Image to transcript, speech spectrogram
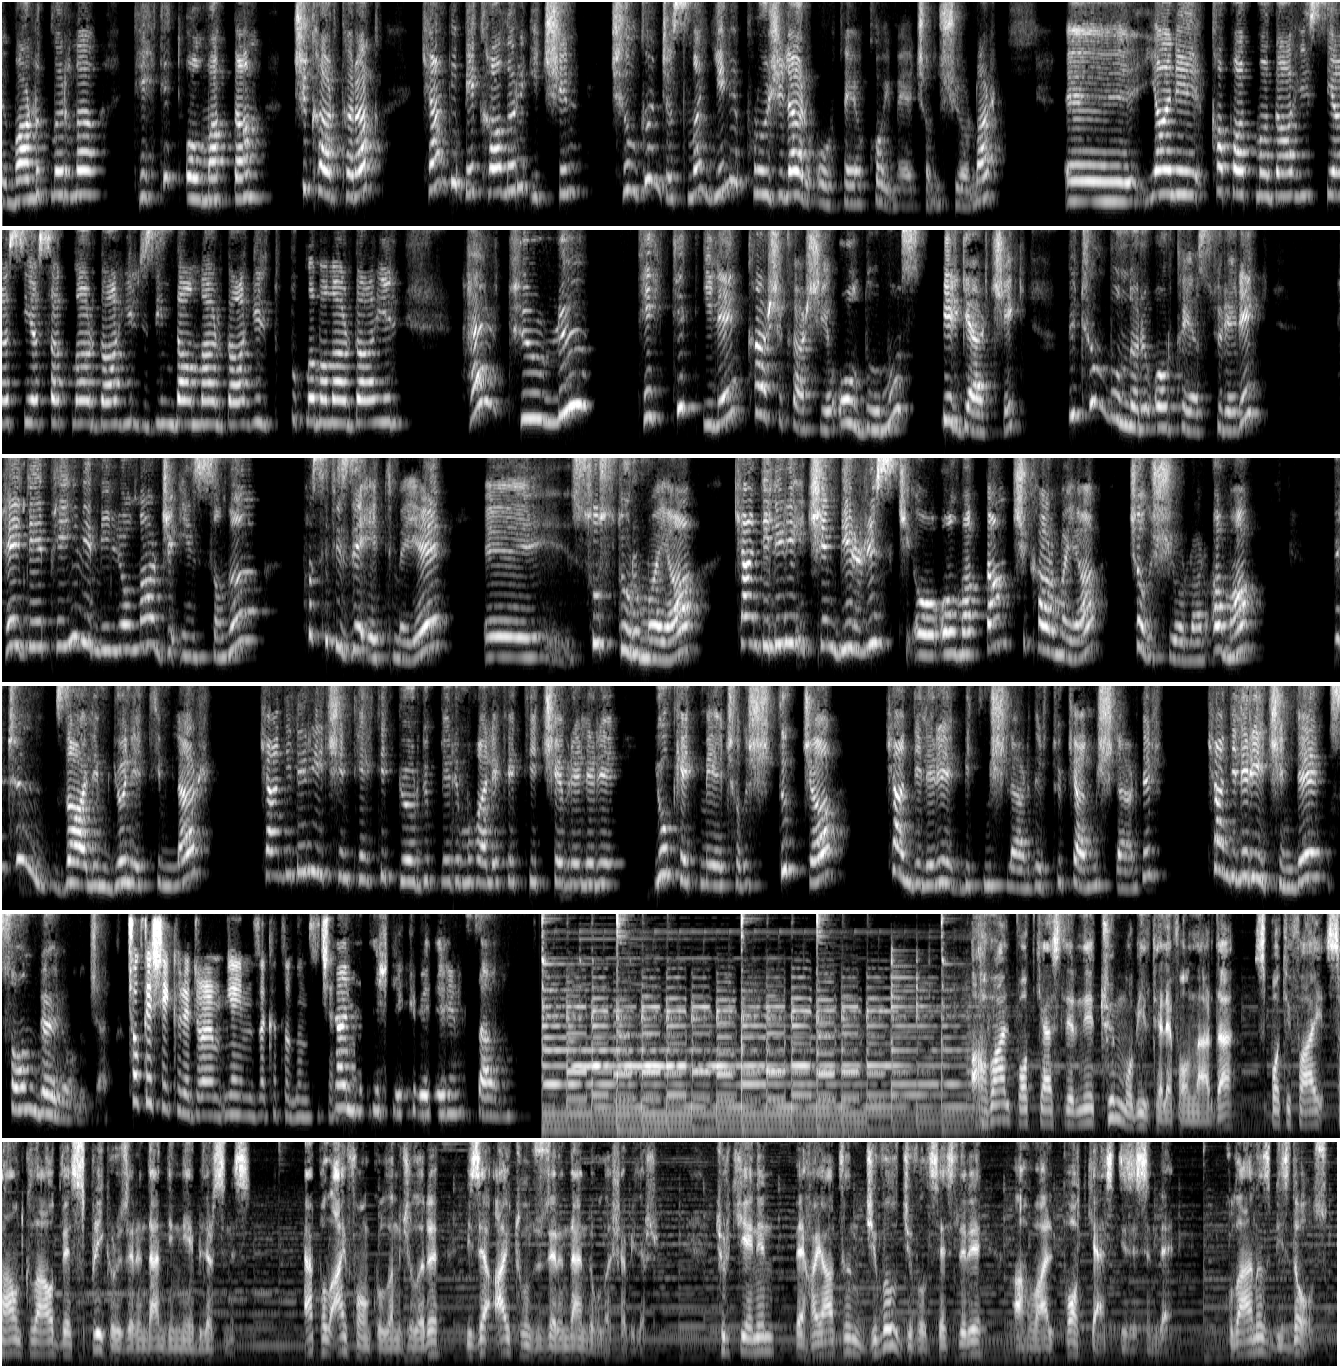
varlıklarına tehdit olmaktan çıkartarak kendi bekaları için çılgıncasına yeni projeler ortaya koymaya çalışıyorlar. Yani kapatma dahil, siyasi yasaklar dahil, zindanlar dahil, tutuklamalar dahil her türlü tehdit ile karşı karşıya olduğumuz bir gerçek. Bütün bunları ortaya sürerek HDP'yi ve milyonlarca insanı pasifize etmeye, e, susturmaya, kendileri için bir risk e, olmaktan çıkarmaya çalışıyorlar. Ama bütün zalim yönetimler kendileri için tehdit gördükleri muhalefeti, çevreleri yok etmeye çalıştıkça kendileri bitmişlerdir, tükenmişlerdir. Kendileri için de son böyle olacak. Çok teşekkür ediyorum yayınımıza katıldığınız için. Ben de teşekkür ederim. Sağ olun. Ahval podcastlerini tüm mobil telefonlarda Spotify, SoundCloud ve Spreaker üzerinden dinleyebilirsiniz. Apple iPhone kullanıcıları bize iTunes üzerinden de ulaşabilir. Türkiye'nin ve hayatın cıvıl cıvıl sesleri Ahval Podcast dizisinde. Kulağınız bizde olsun.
